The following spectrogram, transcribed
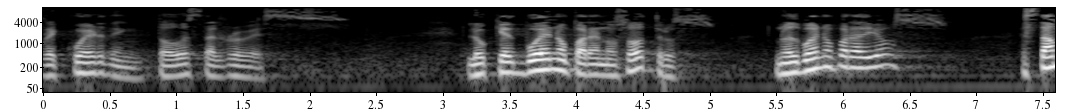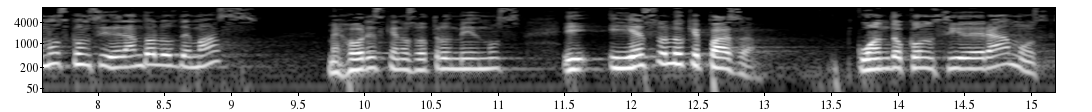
recuerden, todo está al revés. Lo que es bueno para nosotros no es bueno para Dios. Estamos considerando a los demás mejores que nosotros mismos. Y, y eso es lo que pasa. Cuando consideramos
